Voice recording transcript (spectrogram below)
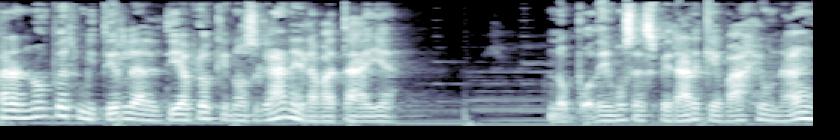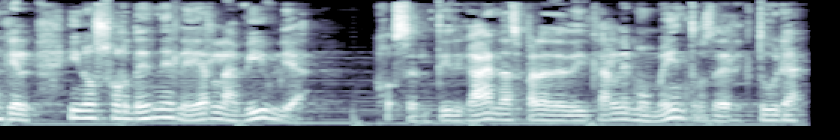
para no permitirle al diablo que nos gane la batalla. No podemos esperar que baje un ángel y nos ordene leer la Biblia o sentir ganas para dedicarle momentos de lectura.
